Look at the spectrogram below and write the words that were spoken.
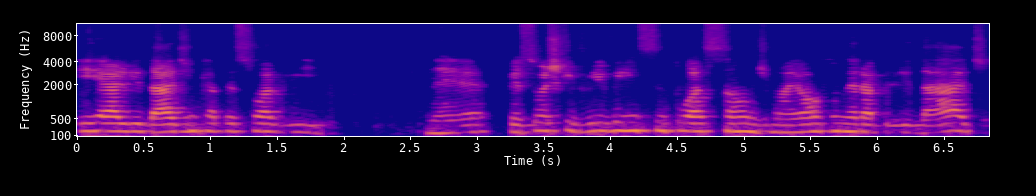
e realidade em que a pessoa vive. Né? Pessoas que vivem em situação de maior vulnerabilidade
